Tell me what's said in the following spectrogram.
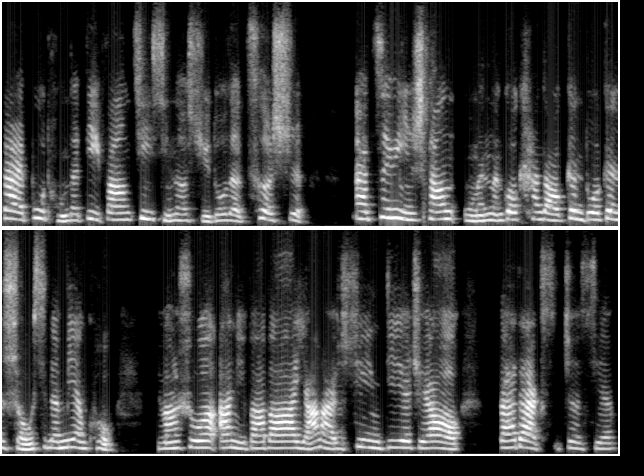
在不同的地方进行了许多的测试。那自运营商，我们能够看到更多更熟悉的面孔，比方说阿里巴巴、亚马逊、DHL、FedEx 这些。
